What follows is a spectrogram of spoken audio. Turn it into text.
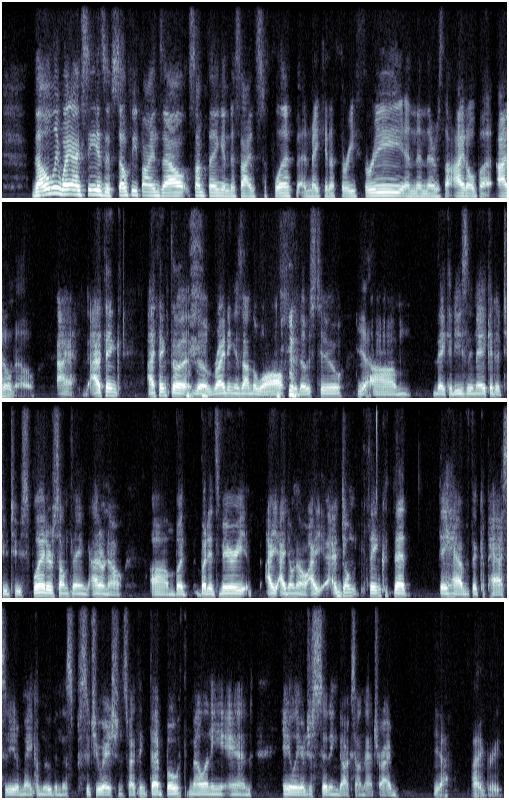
The only way I see is if Sophie finds out something and decides to flip and make it a 3 3, and then there's the idol, but I don't know. I I think I think the the writing is on the wall for those two. Yeah. Um, they could easily make it a two-two split or something. I don't know. Um, but but it's very I I don't know. I I don't think that they have the capacity to make a move in this situation. So I think that both Melanie and Haley are just sitting ducks on that tribe. Yeah, I agree.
